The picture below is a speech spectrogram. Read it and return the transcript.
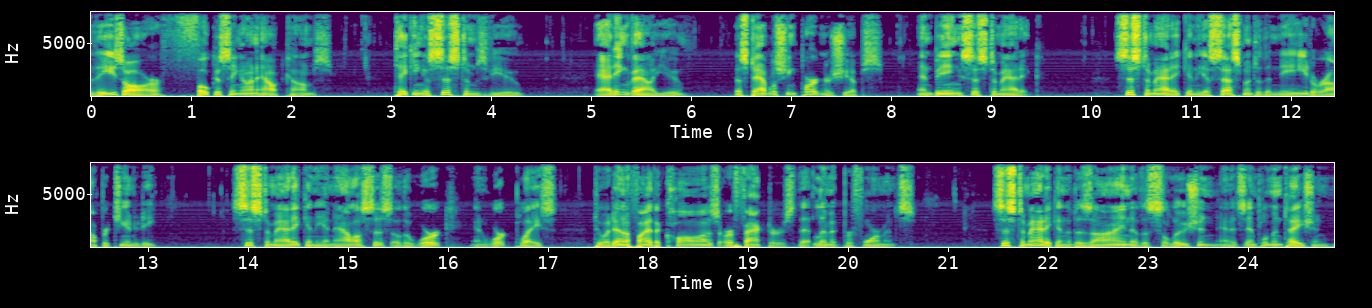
These are focusing on outcomes, taking a systems view, adding value, establishing partnerships, and being systematic. Systematic in the assessment of the need or opportunity, systematic in the analysis of the work and workplace to identify the cause or factors that limit performance, systematic in the design of the solution and its implementation,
